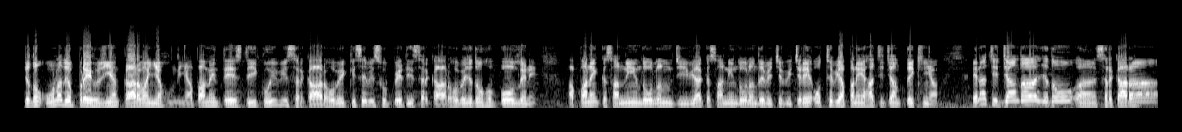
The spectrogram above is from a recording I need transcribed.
ਜਦੋਂ ਉਹਨਾਂ ਦੇ ਉੱਪਰ ਇਹੋ ਜੀਆਂ ਕਾਰਵਾਈਆਂ ਹੁੰਦੀਆਂ, ਭਾਵੇਂ ਦੇਸ਼ ਦੀ ਕੋਈ ਵੀ ਸਰਕਾਰ ਹੋਵੇ, ਕਿਸੇ ਵੀ ਸੂਬੇ ਦੀ ਸਰਕਾਰ ਹੋਵੇ, ਜਦੋਂ ਉਹ ਬੋਲਦੇ ਨੇ, ਆਪਾਂ ਨੇ ਕਿਸਾਨੀ ਅੰਦੋਲਨ ਜੀਵਿਆ, ਕਿਸਾਨੀ ਅੰਦੋਲਨ ਦੇ ਵਿੱਚ ਵਿਚਰੇ, ਉੱਥੇ ਵੀ ਆਪਾਂ ਨੇ ਇਹ ਚੀਜ਼ਾਂ ਦੇਖੀਆਂ। ਇਹਨਾਂ ਚੀਜ਼ਾਂ ਦਾ ਜਦੋਂ ਸਰਕਾਰਾਂ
